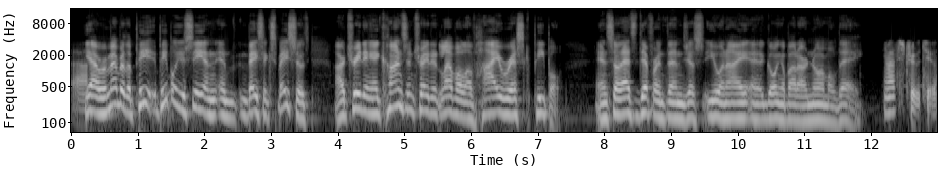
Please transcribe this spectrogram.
Uh, yeah, remember the pe- people you see in, in basic spacesuits are treating a concentrated level of high risk people. And so that's different than just you and I uh, going about our normal day. Well, that's true, too.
